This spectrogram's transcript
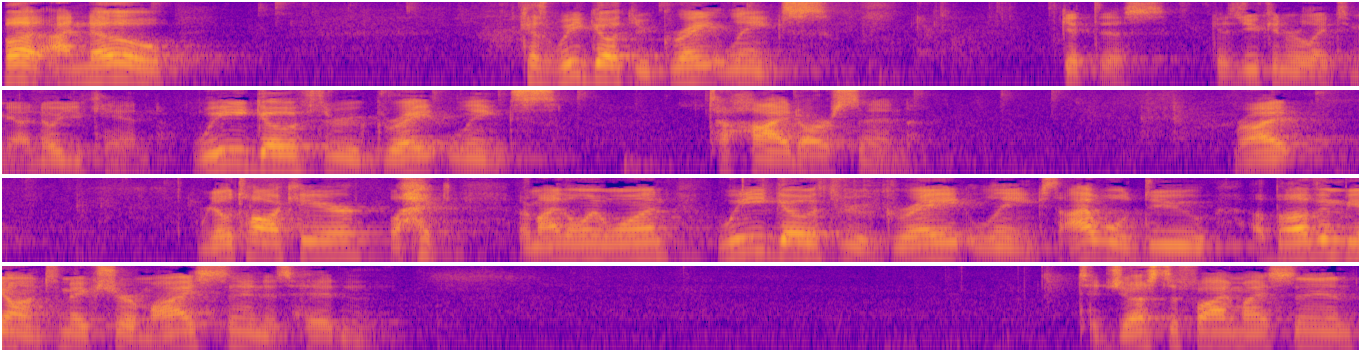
but I know because we go through great lengths. Get this, because you can relate to me. I know you can. We go through great lengths to hide our sin. Right? Real talk here. Like, am I the only one? We go through great lengths. I will do above and beyond to make sure my sin is hidden. to justify my sin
